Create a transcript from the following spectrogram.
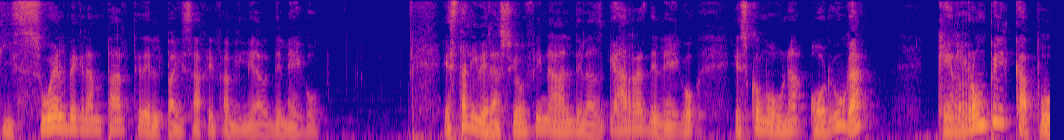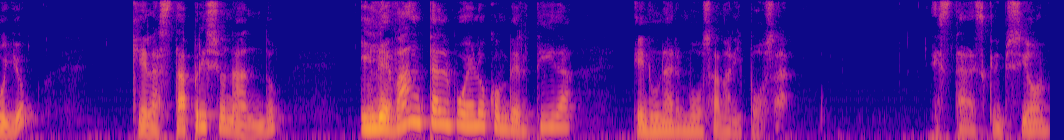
disuelve gran parte del paisaje familiar del ego. Esta liberación final de las garras del ego es como una oruga que rompe el capullo que la está aprisionando y levanta el vuelo convertida en una hermosa mariposa. Esta descripción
